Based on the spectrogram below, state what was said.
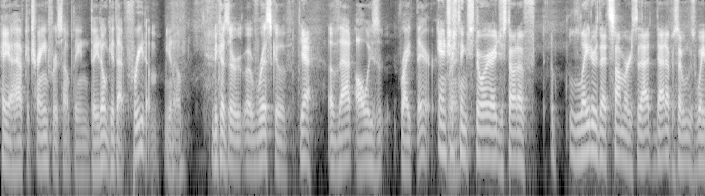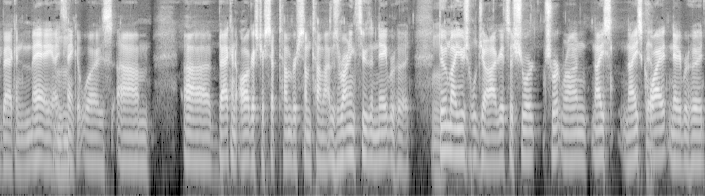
Hey, I have to train for something. They don't get that freedom, you know, because they're a risk of Yeah. of that always right there. Interesting story. I just thought of later that summer. So that that episode was way back in May, I think it was. Um, uh, back in August or September, sometime I was running through the neighborhood, doing my usual jog. It's a short short run, nice nice quiet neighborhood.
